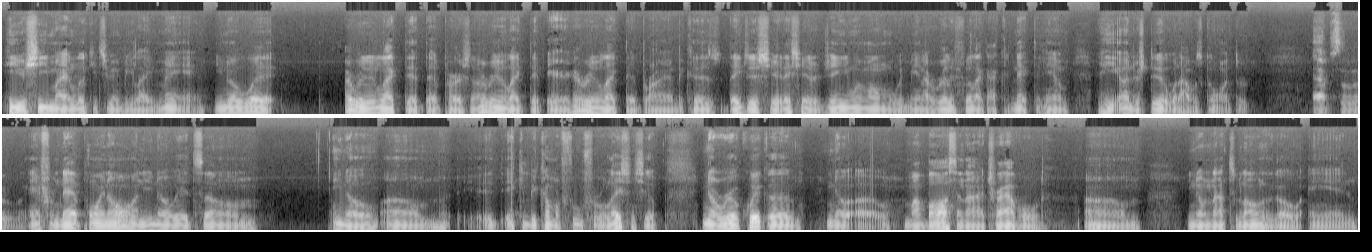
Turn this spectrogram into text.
he or she might look at you and be like, man, you know what? I really like that that person. I really like that Eric. I really like that Brian because they just shared they shared a genuine moment with me, and I really feel like I connected him and he understood what I was going through. Absolutely. And from that point on, you know, it's um, you know, um, it, it can become a fruitful relationship. You know, real quick, uh, you know, uh, my boss and I traveled, um, you know, not too long ago, and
